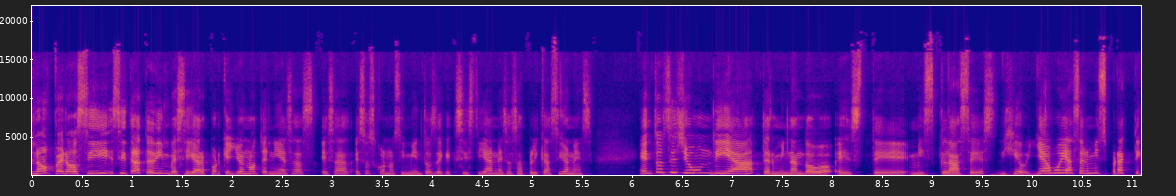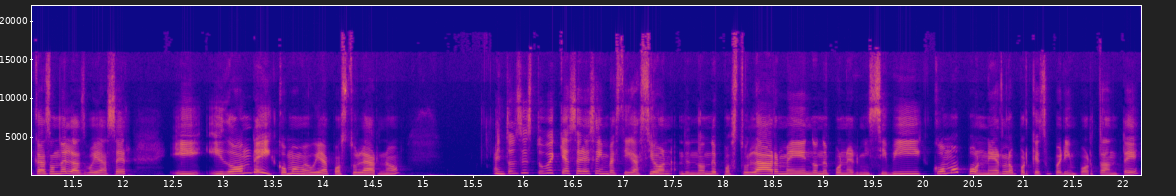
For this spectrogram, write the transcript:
no, pero sí, sí traté de investigar porque yo no tenía esas, esas, esos conocimientos de que existían esas aplicaciones. Entonces yo un día, terminando este, mis clases, dije, ya voy a hacer mis prácticas, ¿dónde las voy a hacer? ¿Y, y dónde y cómo me voy a postular, no? Entonces tuve que hacer esa investigación de dónde postularme, en dónde poner mi CV, cómo ponerlo, porque es súper importante.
